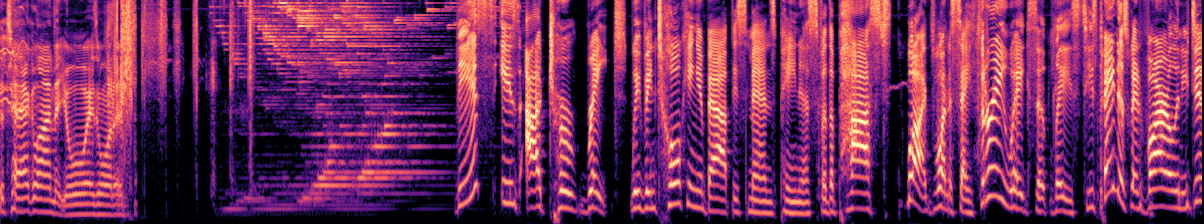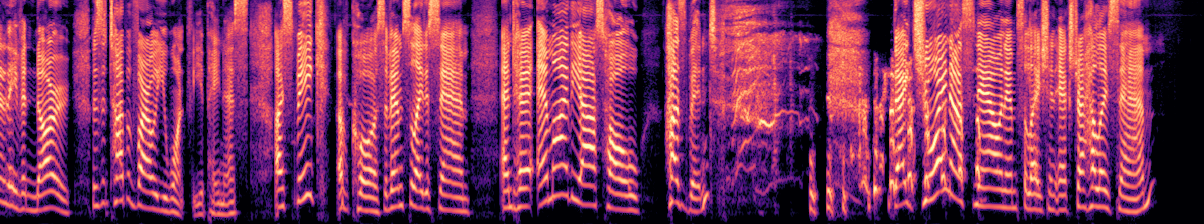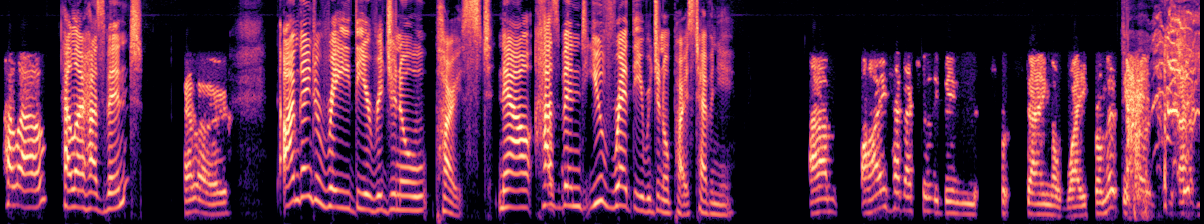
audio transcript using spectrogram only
The tagline that you always wanted. This is a treat. We've been talking about this man's penis for the past, well, I'd want to say three weeks at least. His penis went viral and he didn't even know. There's a type of viral you want for your penis. I speak, of course, of Emsolator Sam and her Am I the Asshole husband. they join us now in Emsolation Extra. Hello, Sam. Hello. Hello, husband. Hello. I'm going to read the original post. Now, husband, you've read the original post, haven't you? Um, I have actually been staying away from it because um,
